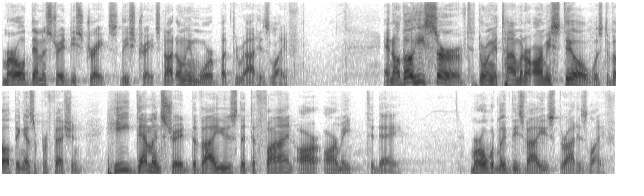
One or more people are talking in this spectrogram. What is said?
Merle demonstrated these traits, these traits not only in war, but throughout his life. And although he served during a time when our Army still was developing as a profession, he demonstrated the values that define our Army today. Merle would live these values throughout his life.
